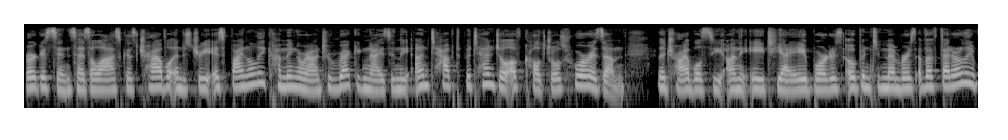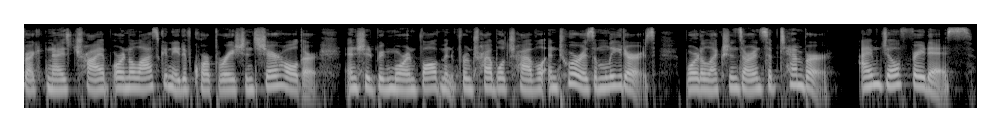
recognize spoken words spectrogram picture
Ferguson says Alaska's travel industry is finally coming around to recognizing the untapped potential of cultural tourism. The tribal seat on the ATIA board is open to members of a federally recognized tribe or an Alaska Native Corporation shareholder and should bring more involvement from tribal travel and tourism leaders. Board elections are in September. I'm Jill Freitas.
